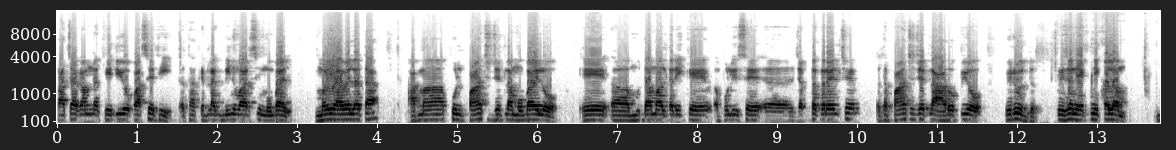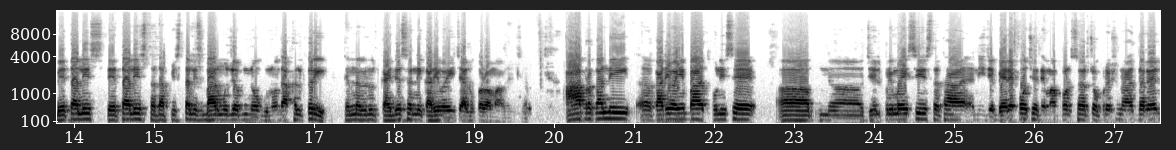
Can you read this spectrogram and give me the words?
કાચા કામના કેદીઓ પાસેથી તથા કેટલાક બિનવારસી મોબાઈલ મળી આવેલ હતા. આમાં કુલ પાંચ જેટલા મોબાઈલો એ મુદ્દામાલ તરીકે પોલીસે જપ્ત કરેલ છે. તથા પાંચ જેટલા આરોપીઓ વિરુદ્ધ પ્રિઝન એક્ટની કલમ બેતાલીસ, તેતાલીસ તથા પિસ્તાલીસ બાર મુજબનો ગુનો દાખલ કરી તેમના વિરુદ્ધ કાયદેસરની કાર્યવાહી ચાલુ કરવામાં આવેલ છે. આ પ્રકારની કાર્યવાહી બાદ પોલીસે જેલ પ્રિમાઇસીસ તથા એની જે બેરેકો છે તેમાં પણ સર્ચ ઓપરેશન હાથ ધરેલ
